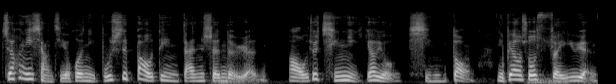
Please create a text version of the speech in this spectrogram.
只要你想结婚，你不是抱定单身的人啊，我就请你要有行动，你不要说随缘，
